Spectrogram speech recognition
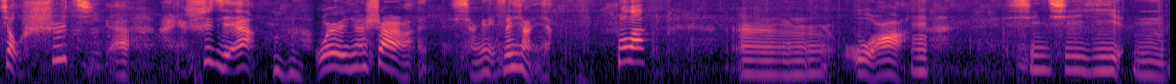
叫师姐。师姐，我有一件事儿啊，想跟你分享一下。说吧。嗯，我，嗯，星期一，嗯。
